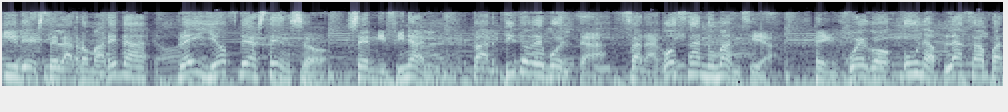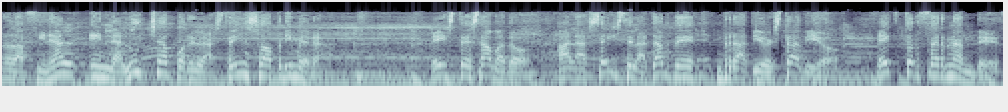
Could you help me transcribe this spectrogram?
Y desde la Romareda, playoff de ascenso, semifinal, partido de vuelta, Zaragoza-Numancia. En juego, una plaza para la final en la lucha por el ascenso a primera. Este sábado, a las 6 de la tarde, Radio Estadio. Héctor Fernández,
